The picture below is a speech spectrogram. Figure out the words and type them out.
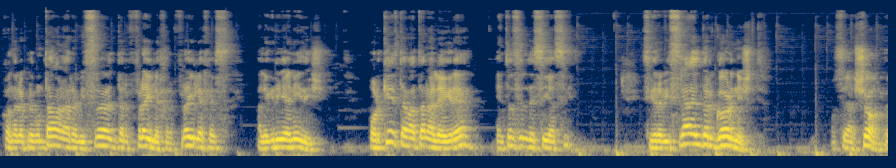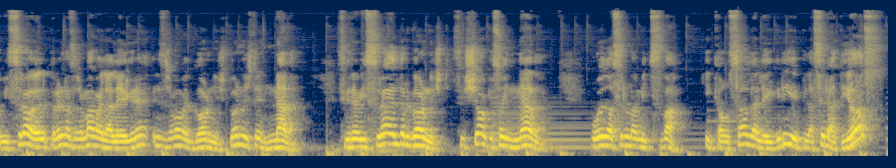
Cuando le preguntaban a Revisroel der Freileger, Freileger es alegría en Yiddish, ¿por qué estaba tan alegre? Entonces él decía así: Si Revisroel der Gornisht, o sea, yo, Revisroel, pero él no se llamaba el alegre, él se llamaba el Gornisht. Gornisht es nada. Si Revisroel der Gornisht, si yo que soy nada, puedo hacer una mitzvah y causarle alegría y placer a Dios,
